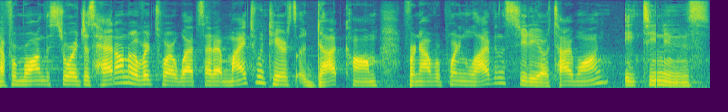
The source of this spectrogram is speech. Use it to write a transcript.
Now, for more on the story, just head on over to our website at mytwintiers.com. For now, reporting live in the studio, Ty Wong, 18 News.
